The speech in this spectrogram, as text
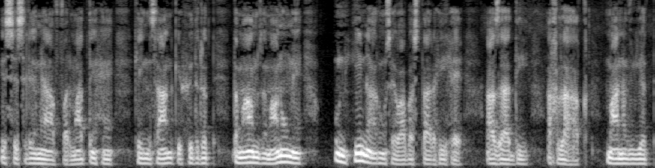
اس سلسلے میں آپ فرماتے ہیں کہ انسان کی فطرت تمام زمانوں میں انہی نعروں سے وابستہ رہی ہے۔ آزادی، اخلاق، معنویت،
